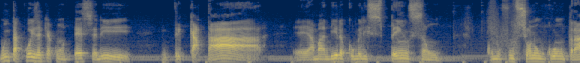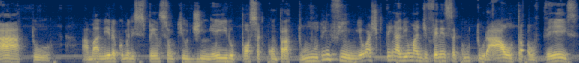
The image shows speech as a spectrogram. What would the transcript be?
Muita coisa que acontece ali entre Qatar, é, a maneira como eles pensam, como funciona um contrato, a maneira como eles pensam que o dinheiro possa comprar tudo, enfim, eu acho que tem ali uma diferença cultural, talvez,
